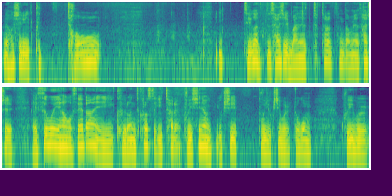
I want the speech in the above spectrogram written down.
근데 확실히 그, 저, 이, 제가 사실 만약 첫 차를 산다면 사실 SV하고 세단의 이 그런 크로스 이 차를 V 신형 60, V60을 조금 구입을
